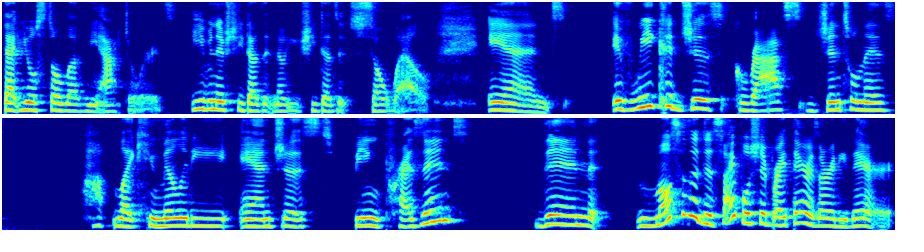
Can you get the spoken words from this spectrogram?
that you'll still love me afterwards. Even if she doesn't know you, she does it so well. And if we could just grasp gentleness, like humility, and just being present, then most of the discipleship right there is already there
